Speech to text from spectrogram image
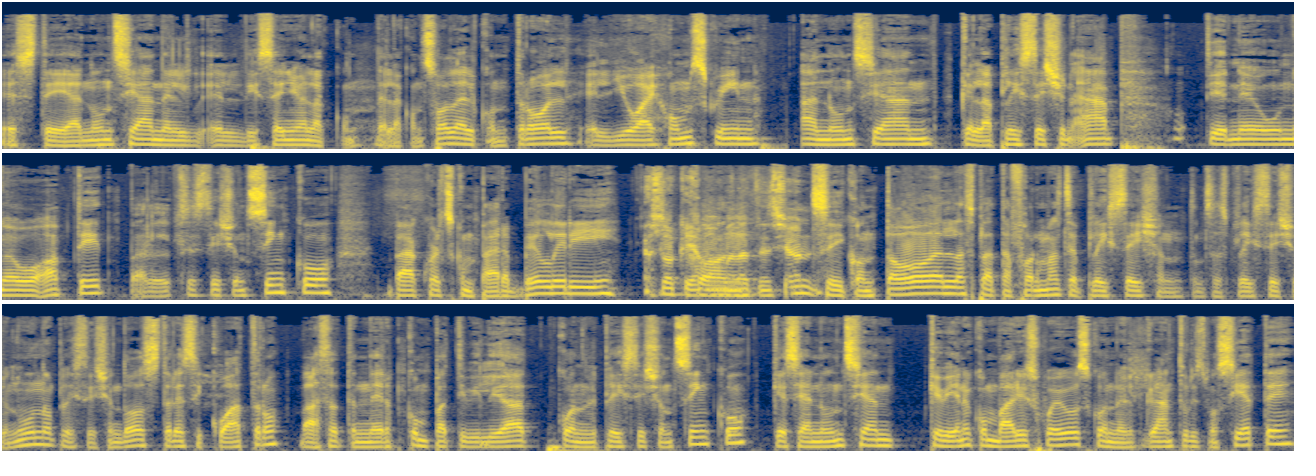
Este anuncian el, el diseño de la, con- de la consola, el control, el UI home screen. Anuncian que la PlayStation App tiene un nuevo update para el PlayStation 5, backwards compatibility. es lo que llama Con- más la atención. Sí, con todas las plataformas de PlayStation. Entonces, PlayStation 1, PlayStation 2, 3 y 4. Vas a tener compatibilidad con el PlayStation 5, que se anuncian que viene con varios juegos, con el Gran Turismo 7,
